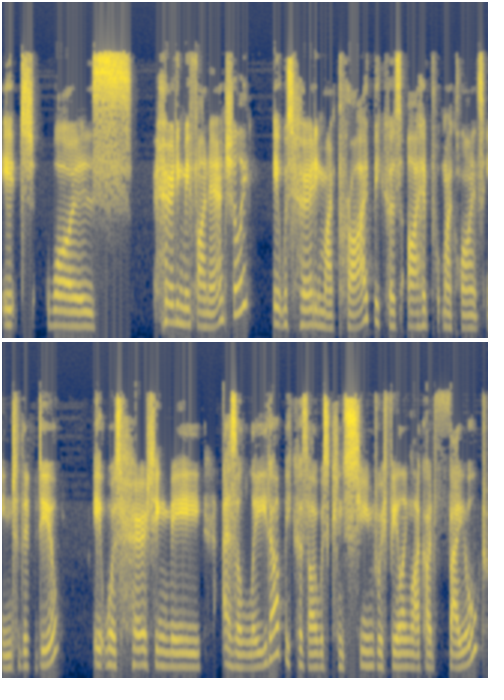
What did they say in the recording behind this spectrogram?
It was hurting me financially. It was hurting my pride because I had put my clients into the deal. It was hurting me as a leader because I was consumed with feeling like I'd failed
